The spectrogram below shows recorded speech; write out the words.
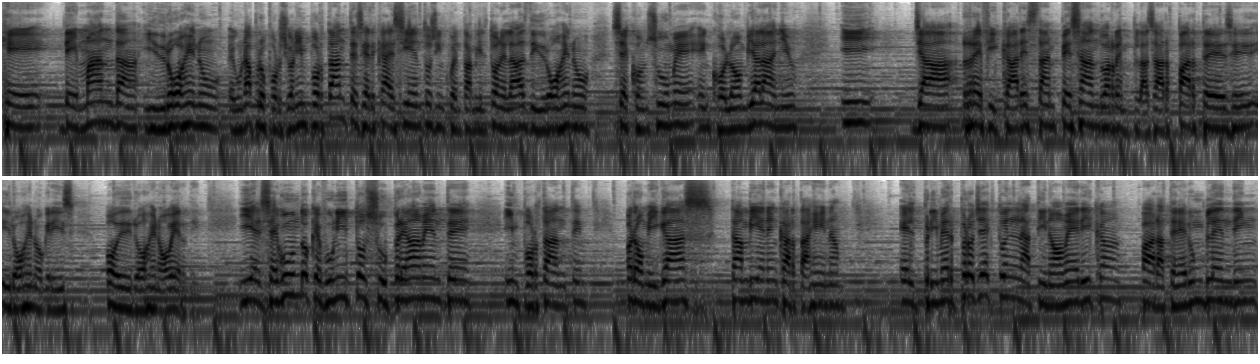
que demanda hidrógeno en una proporción importante, cerca de 150 mil toneladas de hidrógeno se consume en Colombia al año y ya Reficar está empezando a reemplazar parte de ese hidrógeno gris o hidrógeno verde. Y el segundo, que fue un hito supremamente importante, Promigas, también en Cartagena, el primer proyecto en Latinoamérica para tener un blending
